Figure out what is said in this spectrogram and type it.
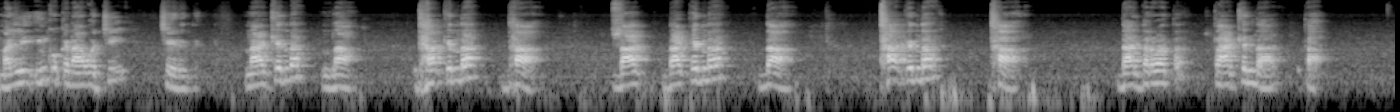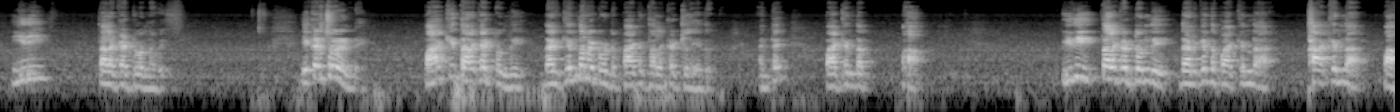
మళ్ళీ ఇంకొక నా వచ్చి చేరింది. నా కింద నా. ధ కింద ధ. దా దా కింద దా. థ కింద థ. దాని తర్వాత తా కింద తా. ఇది తలకట్లు ఉన్నవి ఇక్కడ చూడండి పాకి తలకట్టు ఉంది దాని కింద ఉన్నటువంటి పాకి తలకట్టు లేదు. అంటే పా కింద పా. ఇది తలకట్టు ఉంది దాని కింద పా కింద పా కింద పా.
